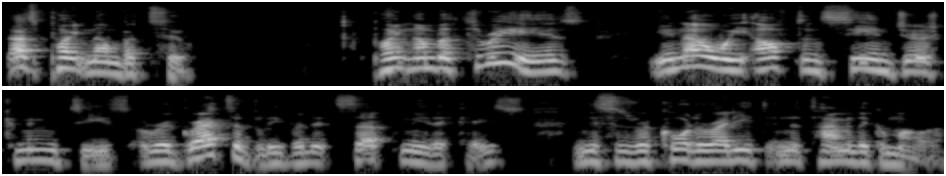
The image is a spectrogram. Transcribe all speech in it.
That's point number two. Point number three is you know, we often see in Jewish communities, regrettably, but it's certainly the case, and this is recorded already in the time of the Gemara,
